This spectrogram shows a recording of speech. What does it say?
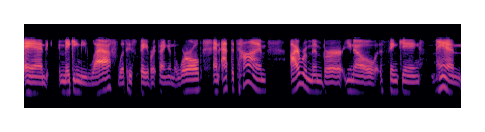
and making me laugh was his favorite thing in the world. And at the time, I remember, you know, thinking, man,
